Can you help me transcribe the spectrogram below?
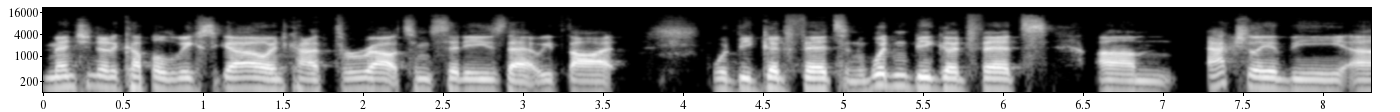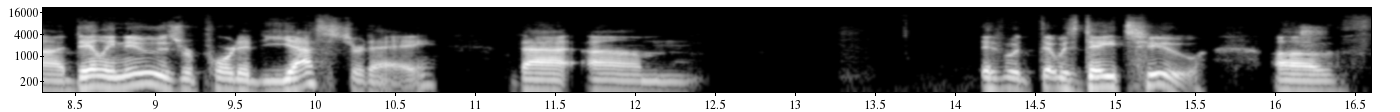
mentioned it a couple of weeks ago and kind of threw out some cities that we thought would be good fits and wouldn't be good fits. Um, actually, the uh, Daily News reported yesterday that um, it, it was day two of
